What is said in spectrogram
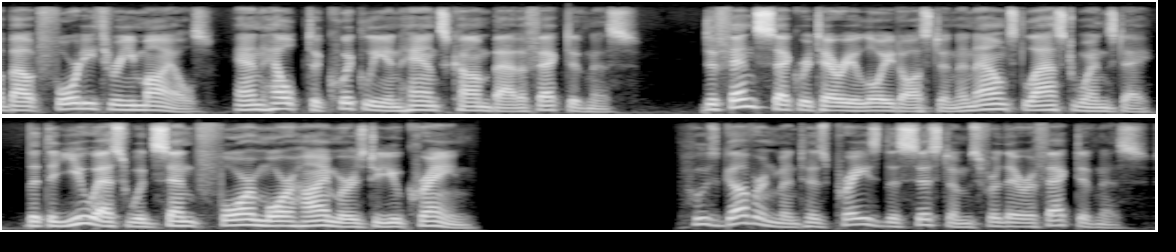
about 43 miles, and help to quickly enhance combat effectiveness. Defense Secretary Lloyd Austin announced last Wednesday that the U.S. would send four more HIMARS to Ukraine, whose government has praised the systems for their effectiveness.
